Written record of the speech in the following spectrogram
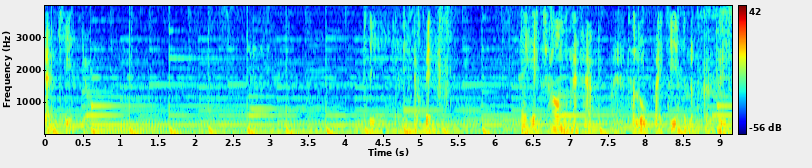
กันเขตอยู่โอเคอันนี้ก็เป็นให้เห็นช่องนะครับทะลุไปที่ถนนคอนกรีต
